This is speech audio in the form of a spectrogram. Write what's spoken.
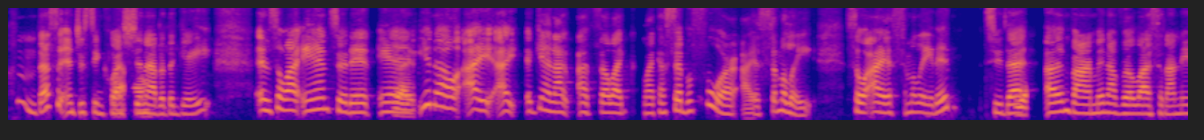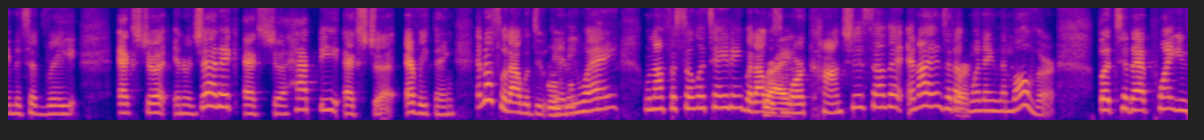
hmm, that's an interesting question out of the gate. And so I answered it. And, right. you know, I, I, again, I, I felt like, like I said before, I assimilate. So I assimilated to that yeah. Uh, environment, I realized that I needed to be extra energetic, extra happy, extra everything. And that's what I would do mm-hmm. anyway when I'm facilitating, but I was right. more conscious of it and I ended sure. up winning them over. But to that point, you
